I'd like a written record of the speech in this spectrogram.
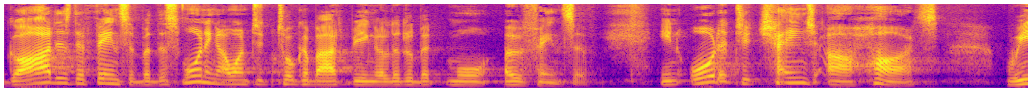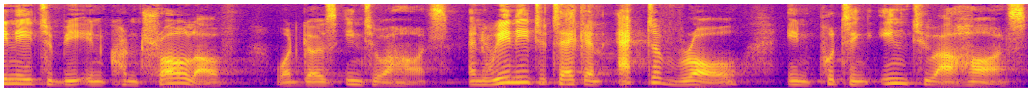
God is defensive, but this morning I want to talk about being a little bit more offensive. In order to change our hearts, we need to be in control of what goes into our hearts. And we need to take an active role in putting into our hearts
